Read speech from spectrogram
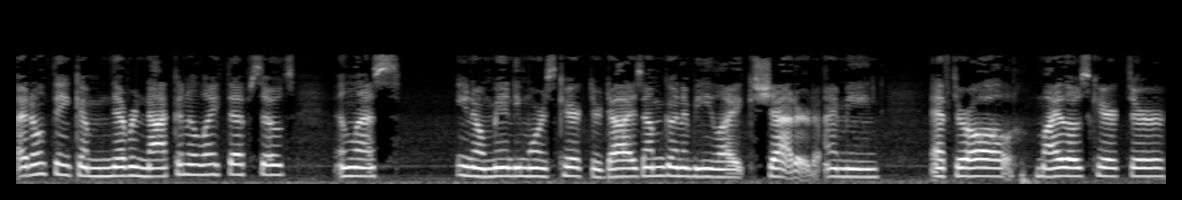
I don't think I'm never not gonna like the episodes unless you know, Mandy Moore's character dies, I'm to be like shattered. I mean, after all, Milo's character,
